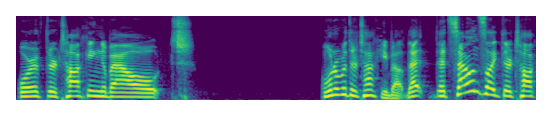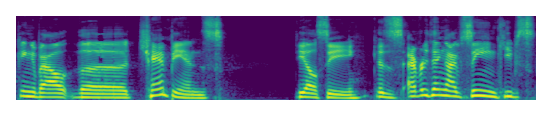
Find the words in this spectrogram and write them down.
or if they're talking about I wonder what they're talking about. That that sounds like they're talking about the Champions DLC cuz everything I've seen keeps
